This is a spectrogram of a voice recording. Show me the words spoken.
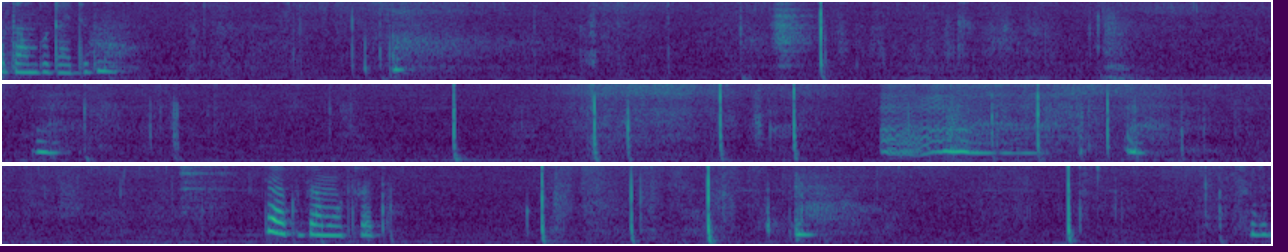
odam buradaydı değil mi? Kucağıma otur. Şöyle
